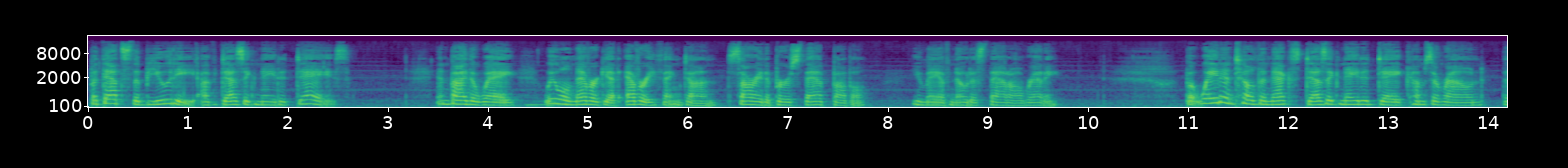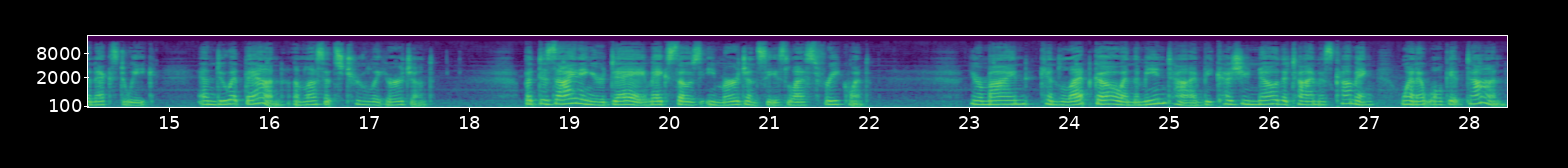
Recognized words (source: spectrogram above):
But that's the beauty of designated days. And by the way, we will never get everything done. Sorry to burst that bubble. You may have noticed that already. But wait until the next designated day comes around the next week and do it then, unless it's truly urgent. But designing your day makes those emergencies less frequent. Your mind can let go in the meantime because you know the time is coming when it will get done.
